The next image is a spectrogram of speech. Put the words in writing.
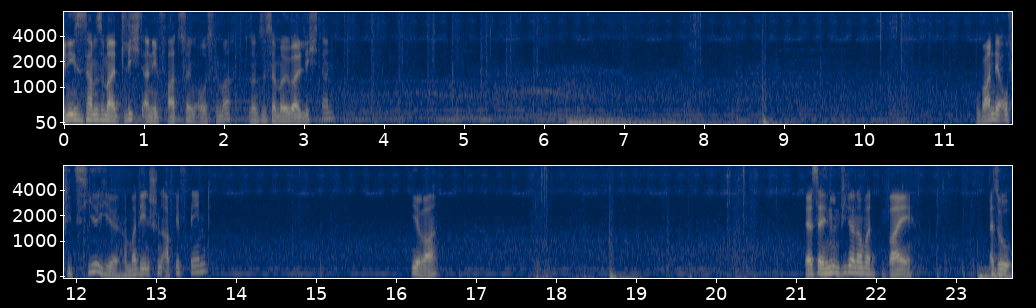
Wenigstens haben sie mal das Licht an den Fahrzeugen ausgemacht. Sonst ist ja mal überall Licht an. Wo war denn der Offizier hier? Haben wir den schon abgeframed? Hier war. Da ist ja hin und wieder noch was dabei. Also,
